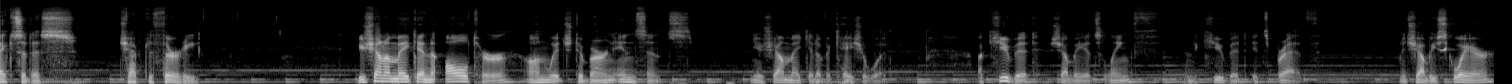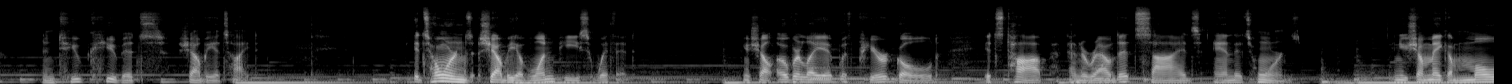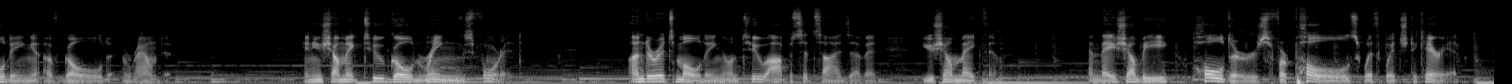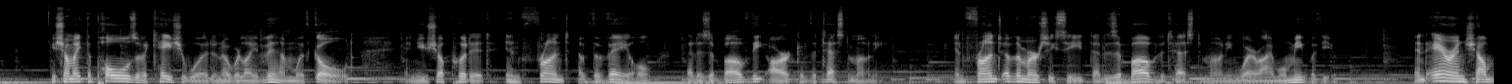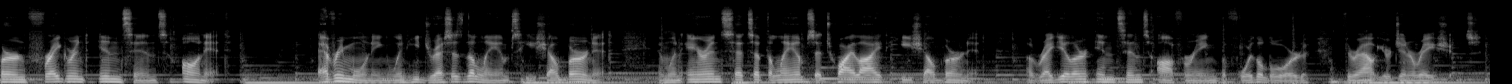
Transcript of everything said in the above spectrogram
Exodus chapter 30 You shall not make an altar on which to burn incense. You shall make it of acacia wood. A cubit shall be its length, and a cubit its breadth. It shall be square, and two cubits shall be its height. Its horns shall be of one piece with it. You shall overlay it with pure gold, its top, and around its sides, and its horns and you shall make a molding of gold around it. And you shall make two gold rings for it. Under its molding, on two opposite sides of it, you shall make them, and they shall be holders for poles with which to carry it. You shall make the poles of acacia wood and overlay them with gold, and you shall put it in front of the veil that is above the ark of the testimony, in front of the mercy seat that is above the testimony where I will meet with you and Aaron shall burn fragrant incense on it. Every morning when he dresses the lamps, he shall burn it, and when Aaron sets up the lamps at twilight, he shall burn it, a regular incense offering before the Lord throughout your generations.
